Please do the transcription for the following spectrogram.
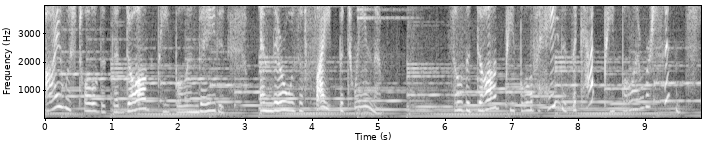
I was told that the dog people invaded and there was a fight between them. So the dog people have hated the cat people ever since.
